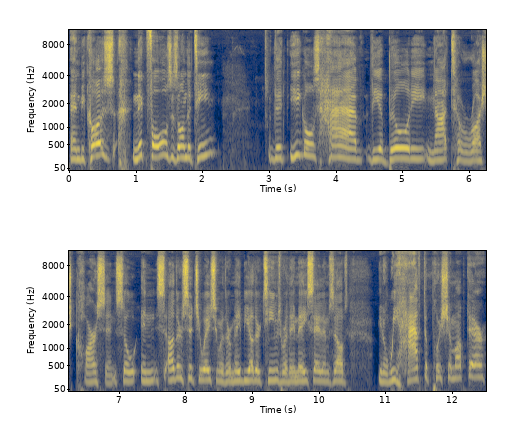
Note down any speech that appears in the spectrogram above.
and because Nick Foles is on the team, the Eagles have the ability not to rush Carson. So in other situations where there may be other teams where they may say to themselves, you know, we have to push him up there.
